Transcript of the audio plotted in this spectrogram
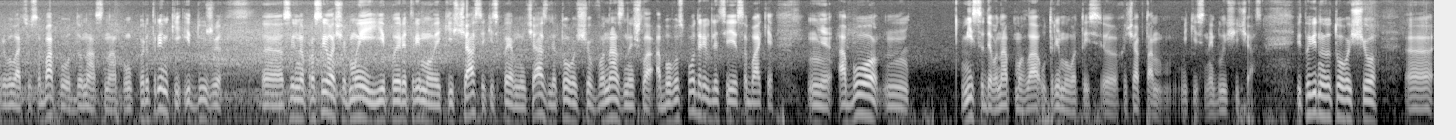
привела цю собаку до нас на пункт перетримки і дуже е, сильно просила, щоб ми її перетримали якийсь час, якийсь певний час для того, щоб вона знайшла або господарів для цієї собаки, або місце, де вона б могла утримуватись, е, хоча б там якийсь найближчий час. Відповідно до того, що е,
